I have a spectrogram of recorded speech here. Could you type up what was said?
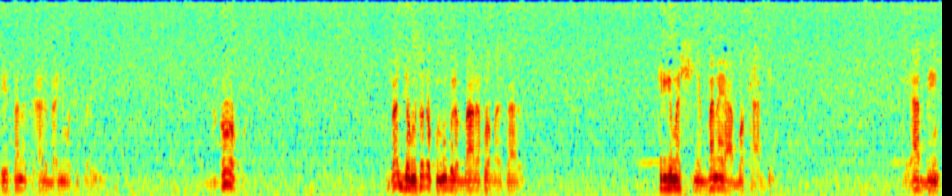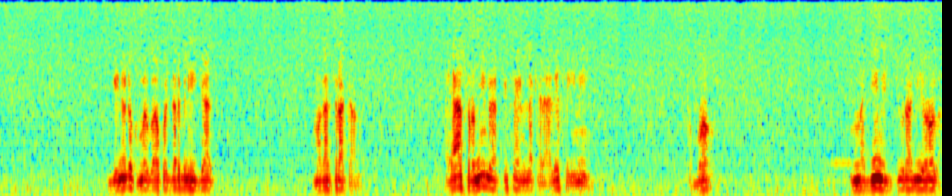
في سنة أربعين وتسعين. أقول قد جمسدك مبل بارك وقال سال كريم بنا يا بوكابي ya bin gino da kuma ba ko darbil hijaz. Magan siraka. A y'a sɔrɔ min bɛ ka kisa in lakale ale seginnen ka bɔ madina jurali yɔrɔ la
